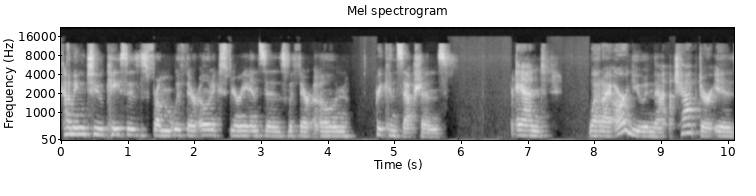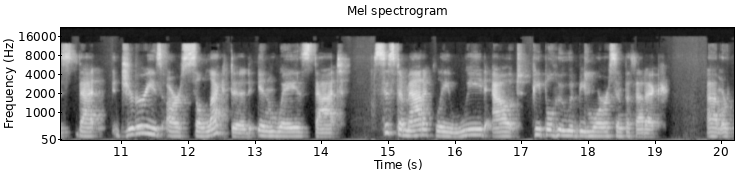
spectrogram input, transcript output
coming to cases from with their own experiences with their own preconceptions. And what I argue in that chapter is that juries are selected in ways that systematically weed out people who would be more sympathetic um, or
